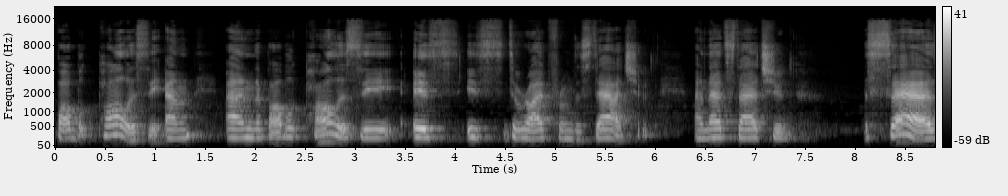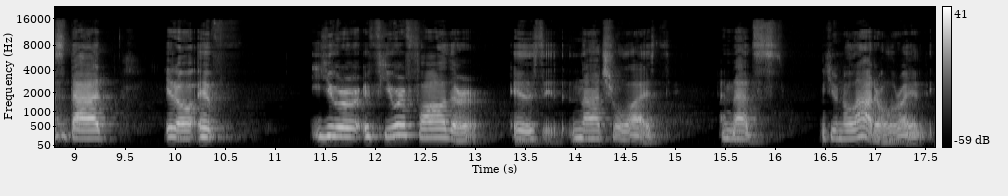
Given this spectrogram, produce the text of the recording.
public policy and and the public policy is is derived from the statute and that statute says that you know if your if your father is naturalized and that's unilateral right?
